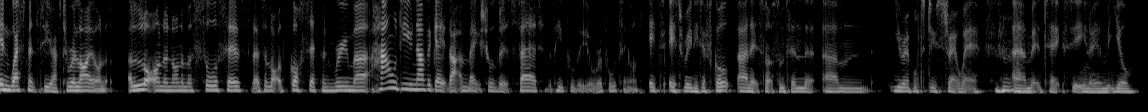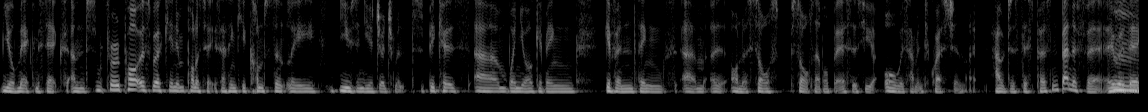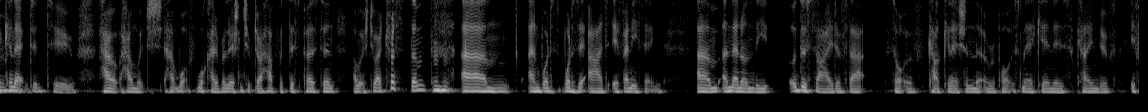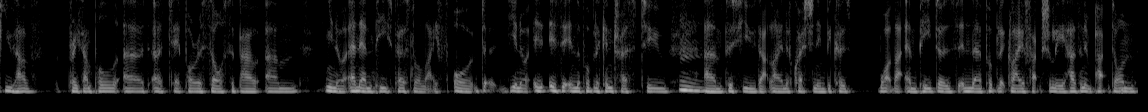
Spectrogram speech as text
In Westminster, you have to rely on a lot on anonymous sources. There's a lot of gossip and rumor. How do you navigate that and make sure that it's fair to the people that you're reporting on? it's it's really difficult, and it's not something that um, you're able to do straight away. Um, it takes you know you'll you'll make mistakes, and for reporters working in politics, I think you're constantly using your judgment because um, when you're giving given things um, uh, on a source source level basis, you're always having to question like how does this person benefit? Who are they connected to? How how much how, what what kind of relationship do I have with this person? How much do I trust them? Um, and what does what does it add, if anything? Um, and then on the other side of that sort of calculation that a reporter's making is kind of if you have, for example, a, a tip or a source about, um, you know, an MP's personal life, or you know, is, is it in the public interest to um, pursue that line of questioning because what that MP does in their public life actually has an impact on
